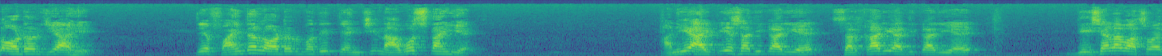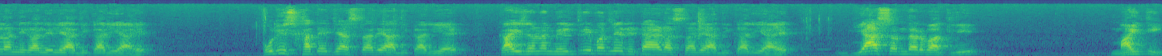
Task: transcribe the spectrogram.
ऑर्डर जी आहे ते फायनल ऑर्डरमध्ये त्यांची नावच नाही आहेत आणि हे आय पी एस अधिकारी आहेत सरकारी अधिकारी आहेत देशाला वाचवायला निघालेले अधिकारी आहेत पोलीस खात्याचे असणारे अधिकारी आहेत काही जण मिलिटरीमधले रिटायर्ड असणारे अधिकारी आहेत. या संदर्भातली माहिती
